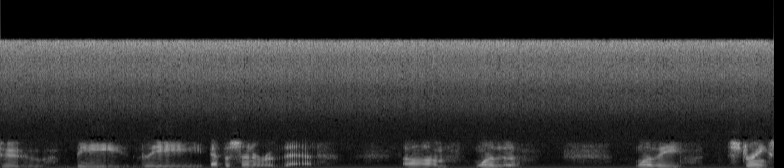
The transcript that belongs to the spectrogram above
to be the epicenter of that. Um, one of the one of the strengths,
